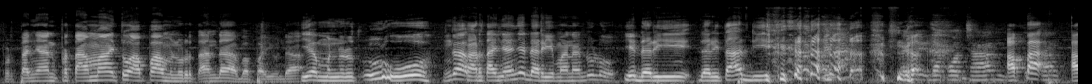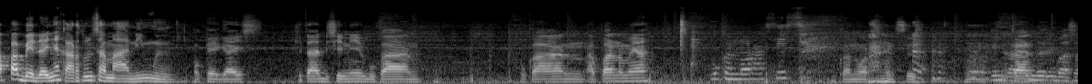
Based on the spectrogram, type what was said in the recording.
pertanyaan pertama itu apa menurut Anda, Bapak Yuda? Ya menurut lu Enggak, pertanyaannya dari mana dulu? ya dari dari tadi. udah kocan apa apa bedanya kartun sama anime? Oke, guys. Kita di sini bukan bukan apa namanya? bukan mau rasis Bukan sih. Mungkin bukan dari bahasa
